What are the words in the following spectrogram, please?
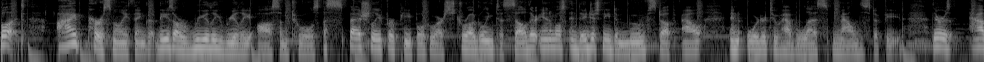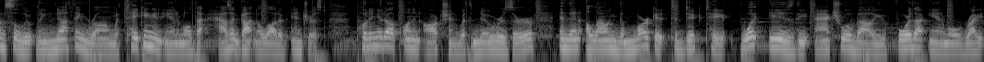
but I personally think that these are really, really awesome tools, especially for people who are struggling to sell their animals and they just need to move stuff out in order to have less mouths to feed. There is absolutely nothing wrong with taking an animal that hasn't gotten a lot of interest, putting it up on an auction with no reserve, and then allowing the market to dictate what is the actual value for that animal right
